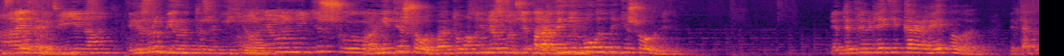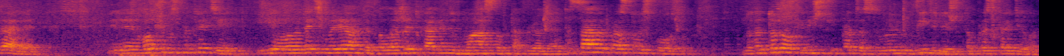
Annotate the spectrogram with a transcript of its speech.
А из рубина? И из рубина тоже не Он, он не дешевый. они дешевые, поэтому Он алхимические очень препараты не могут быть дешевыми. Это привилегия королей было и так далее. В общем, смотрите, и вот эти варианты, положить камень в масло топленое, это самый простой способ. Но это тоже алхимический процесс. Вы видели, что там происходило.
